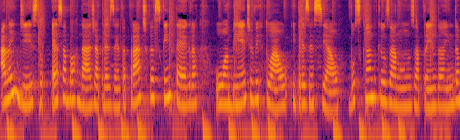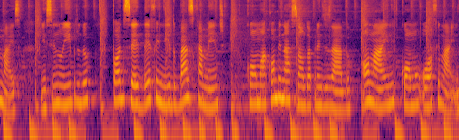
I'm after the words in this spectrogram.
Além disso, essa abordagem apresenta práticas que integram o ambiente virtual e presencial, buscando que os alunos aprendam ainda mais. O ensino híbrido pode ser definido basicamente como a combinação do aprendizado online como o offline,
